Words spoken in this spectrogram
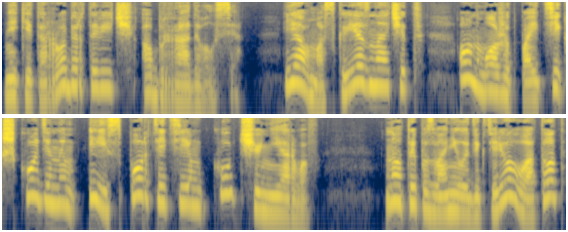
Никита Робертович обрадовался. «Я в Москве, значит, он может пойти к Шкодиным и испортить им кучу нервов. Но ты позвонила Дегтяреву, а тот,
